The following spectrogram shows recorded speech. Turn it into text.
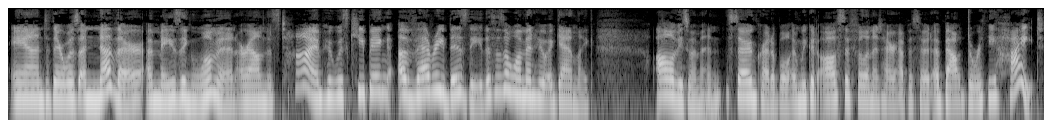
And there was another amazing woman around this time who was keeping a very busy. This is a woman who, again, like, all of these women, so incredible. And we could also fill an entire episode about Dorothy Height,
